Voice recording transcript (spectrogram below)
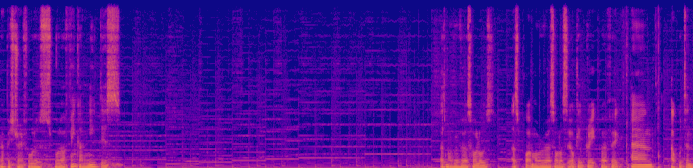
Rapid Strike Follows. Well, I think I need this. As my reverse hollows as part of my reverse set. Okay, great, perfect. And Appletun.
